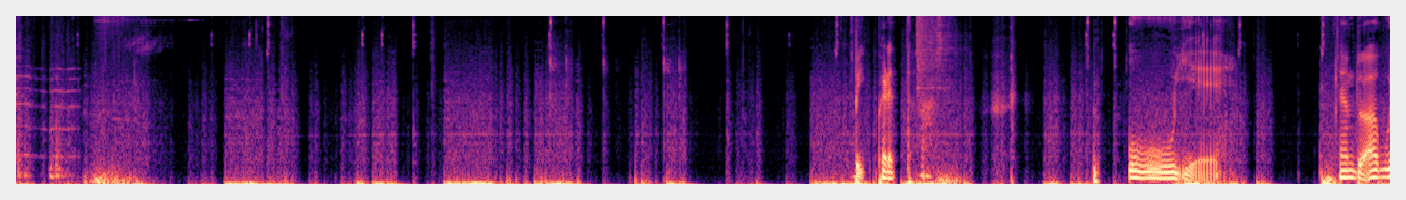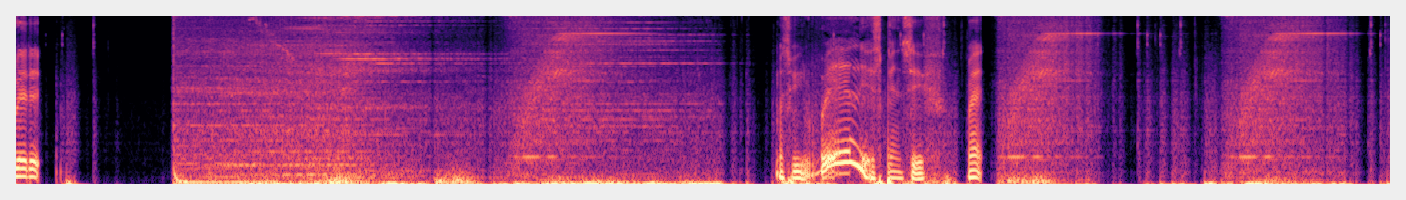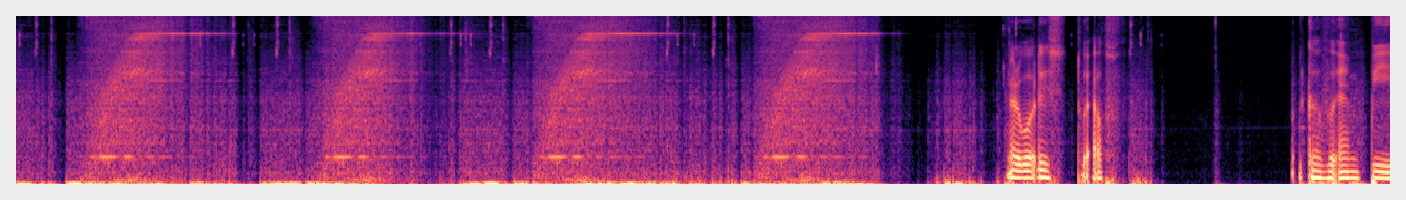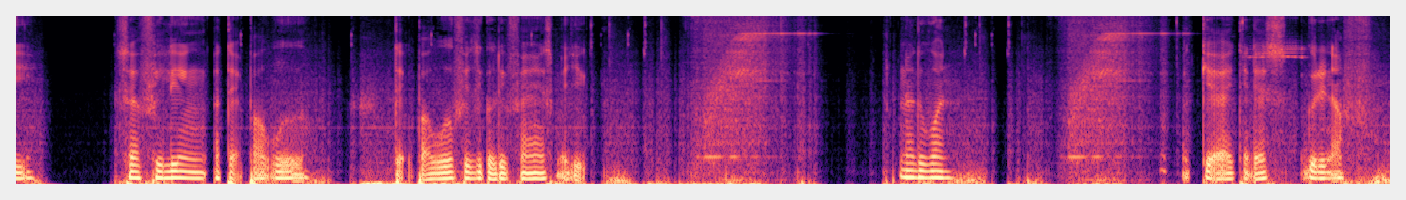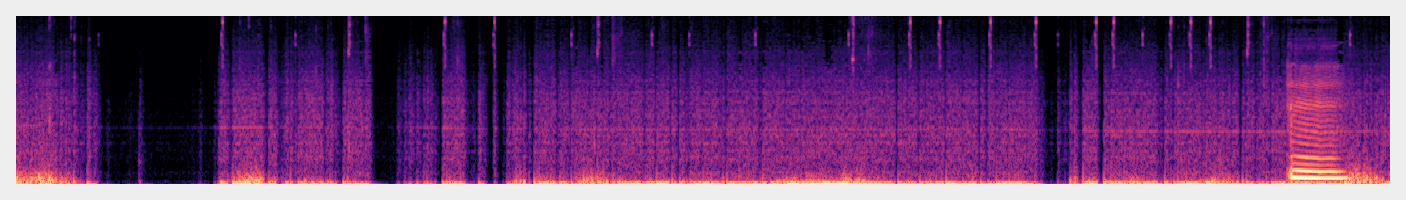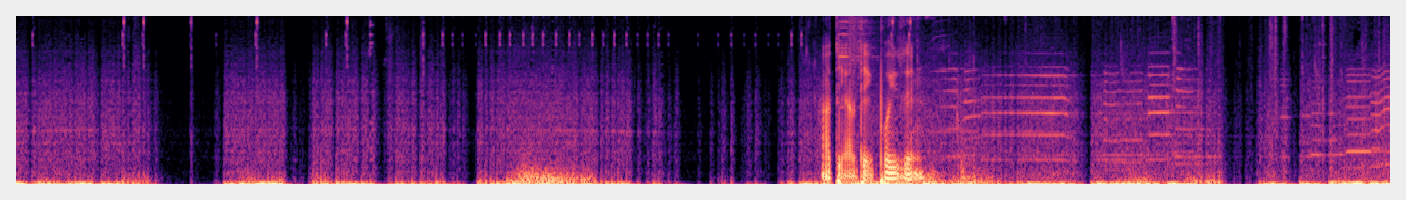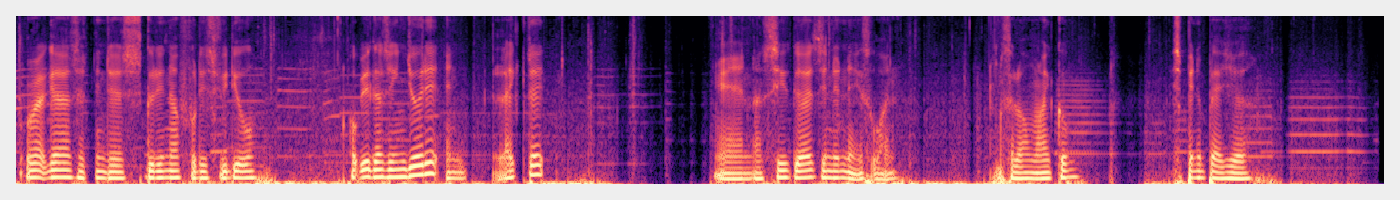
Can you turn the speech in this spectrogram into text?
Predator. Ooh yeah. Time to upgrade it. Must be really expensive, Self healing, attack power, attack power, physical defense, magic. Another one. Okay, I think that's good enough. Poison. Alright guys, I think that's good enough for this video. Hope you guys enjoyed it and liked it. And I'll see you guys in the next one. Assalamualaikum. It's been a pleasure.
